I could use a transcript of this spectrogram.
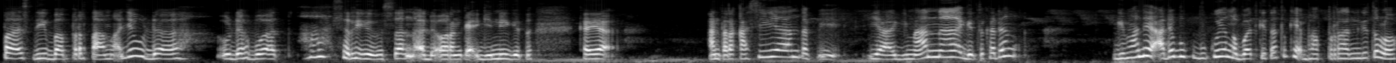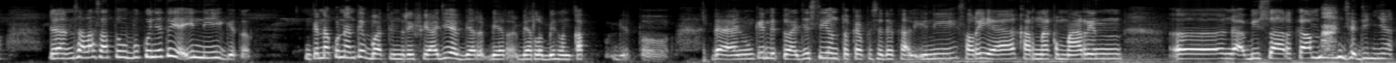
pas di bab pertama aja udah udah buat hah seriusan ada orang kayak gini gitu. Kayak antara kasihan tapi ya gimana gitu. Kadang gimana ya ada buku-buku yang ngebuat kita tuh kayak baperan gitu loh. Dan salah satu bukunya tuh ya ini gitu. Mungkin aku nanti buatin review aja ya biar biar biar lebih lengkap gitu. Dan mungkin itu aja sih untuk episode kali ini. Sorry ya karena kemarin Eh, nggak uh, bisa rekaman jadinya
